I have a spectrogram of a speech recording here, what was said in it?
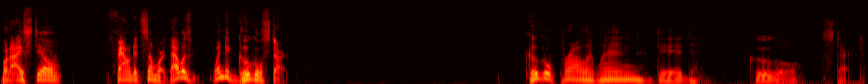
but I still found it somewhere. That was when did Google start? Google probably when did Google start?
